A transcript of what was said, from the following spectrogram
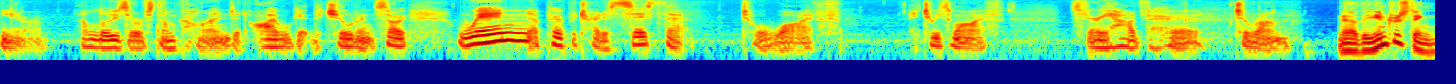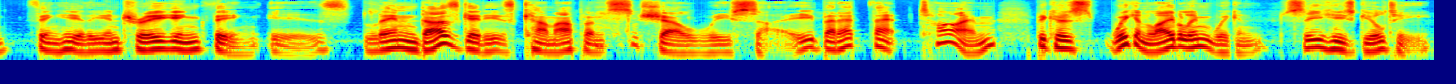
you know, a loser of some kind and I will get the children. So when a perpetrator says that to a wife, to his wife, it's very hard for her to run. Now, the interesting thing here, the intriguing thing is Len does get his comeuppance, shall we say, but at that time, because we can label him, we can see he's guilty,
